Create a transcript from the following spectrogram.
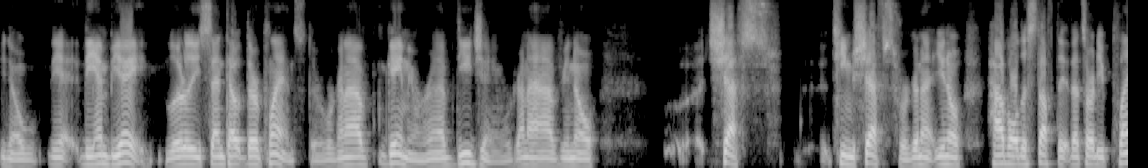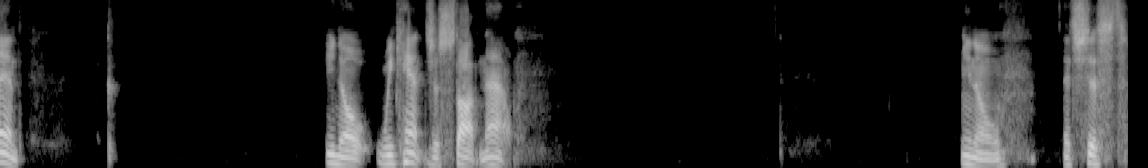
you know, the the NBA literally sent out their plans. They're, we're gonna have gaming, we're gonna have DJing, we're gonna have you know chefs, team chefs. We're gonna, you know, have all the stuff that, that's already planned. You know, we can't just stop now. You know, it's just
